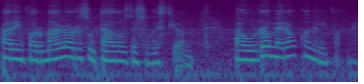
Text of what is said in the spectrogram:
para informar los resultados de su gestión. Paul Romero con el informe.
